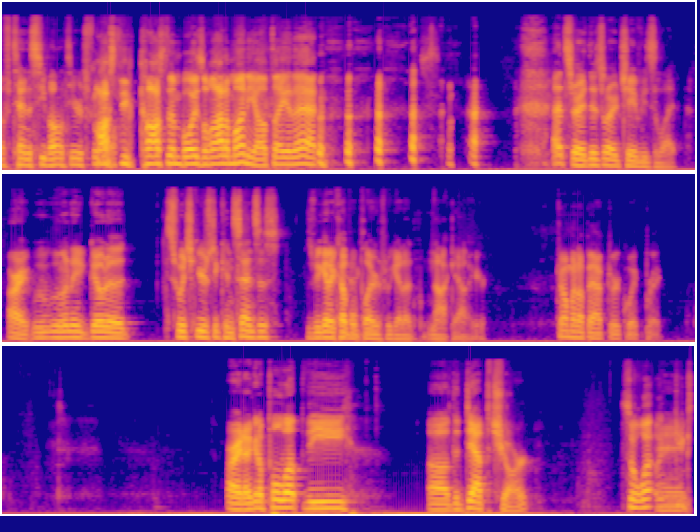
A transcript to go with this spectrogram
of Tennessee Volunteers football. Cost, cost them boys a lot of money. I'll tell you that. That's right. That's our champions of life. All right, we, we want to go to switch gears to consensus because we got a couple yeah. players we got to knock out here. Coming up after a quick break. All right, I'm going to pull up the uh, the depth chart. So what and,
